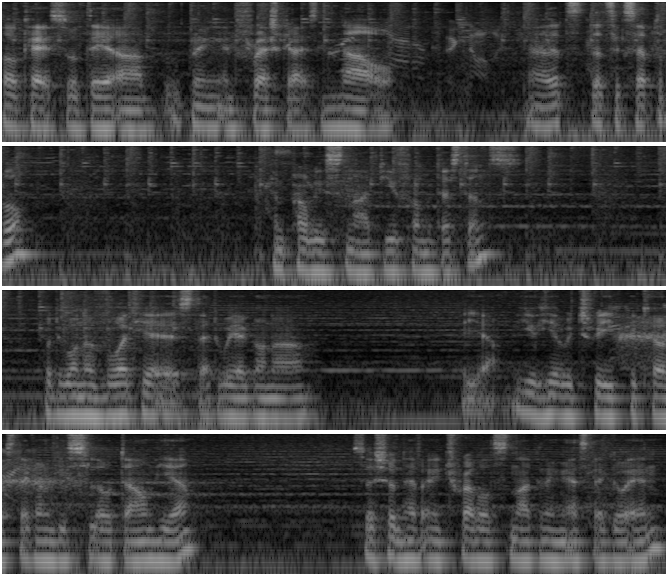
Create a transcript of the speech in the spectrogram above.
Okay, so they are bringing in fresh guys now. Uh, that's that's acceptable. Can probably snipe you from a distance. What we want to avoid here is that we are gonna, yeah, you here retreat because they're gonna be slowed down here. So I shouldn't have any trouble sniping as they go in.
